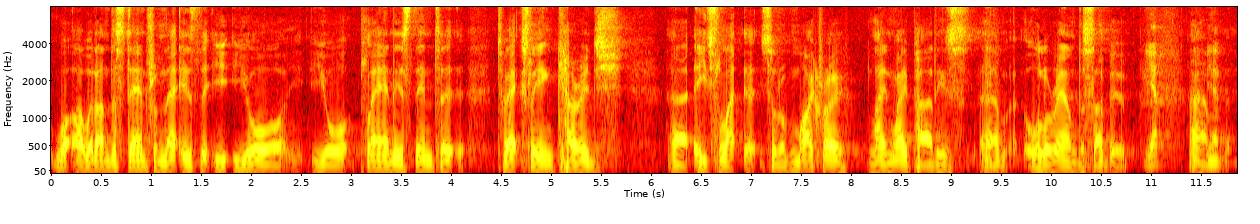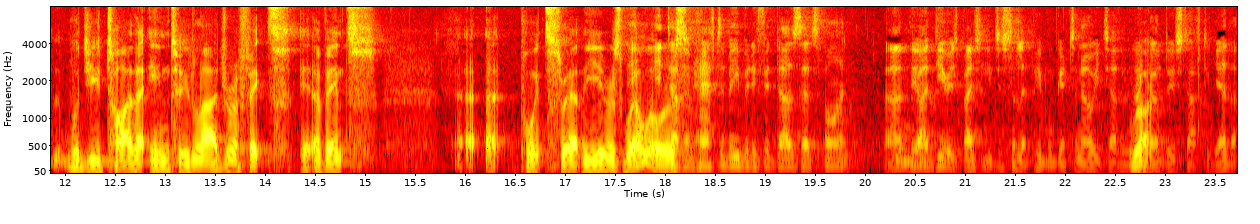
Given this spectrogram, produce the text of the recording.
what I would understand from that is that your, your plan is then to, to actually encourage uh, each la- uh, sort of micro laneway parties um, all around the suburb. Yep, Um, yep. Would you tie that into larger effects, events, uh, uh, points throughout the year as well? it, it doesn't have to be, but if it does, that's fine. Um, the idea is basically just to let people get to know each other and Right. go do stuff together.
